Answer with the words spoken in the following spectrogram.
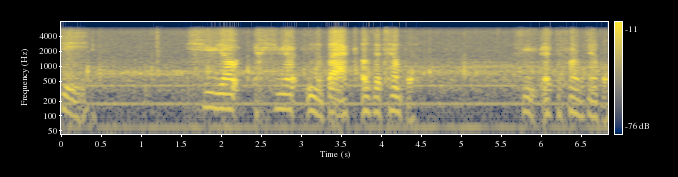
the Huya, Huya in the back of the temple. See, at the front of the temple.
